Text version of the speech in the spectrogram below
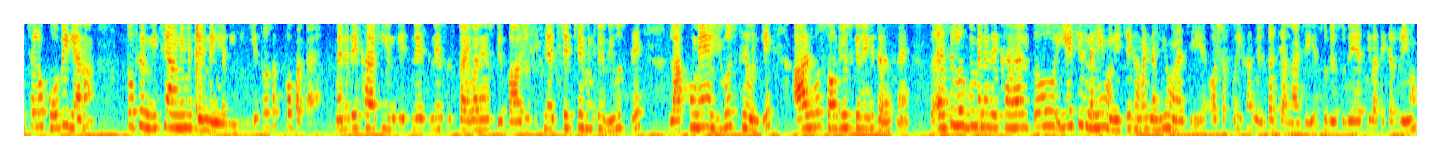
चलो हो भी गया ना तो फिर नीचे आने में देर नहीं लगेगी। ये तो सबको पता है। मैंने देखा कि उनके इतने इतने सब्सक्राइबर हैं, उसके बावजूद इतने अच्छे अच्छे उनके व्यूज़ थे, लाखों में व्यूज़ थे उनके, आज वो सौ व्यूज़ के लिए भी तरस रहे हैं। तो ऐसे लोग भी मैंने देखा है तो ये चीज़ नहीं होनी चाहिए, घमंड नहीं होना चाहिए, और सबको एक साथ मिलकर चलना चाहिए। सुबह सुबह ऐसी बातें कर रही हूँ,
